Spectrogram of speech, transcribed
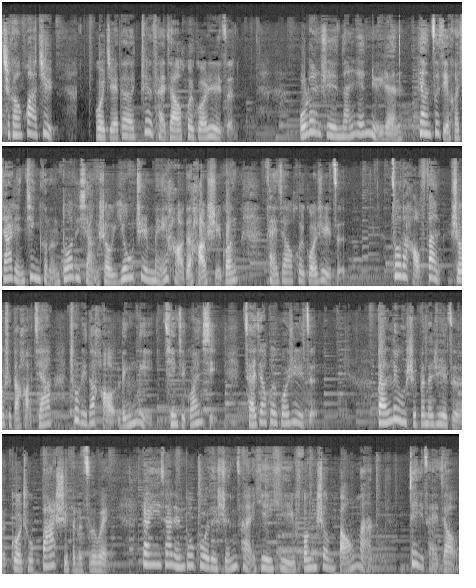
去看话剧。我觉得这才叫会过日子。无论是男人女人，让自己和家人尽可能多的享受优质美好的好时光，才叫会过日子。做得好饭，收拾得好家，处理得好邻里亲戚关系，才叫会过日子。把六十分的日子过出八十分的滋味，让一家人都过得神采奕奕、丰盛饱满，这才叫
